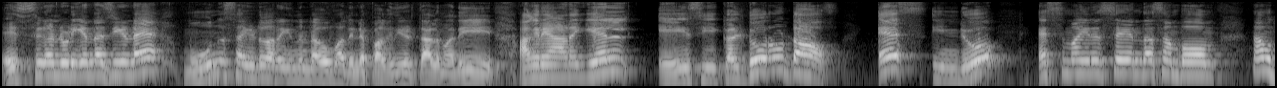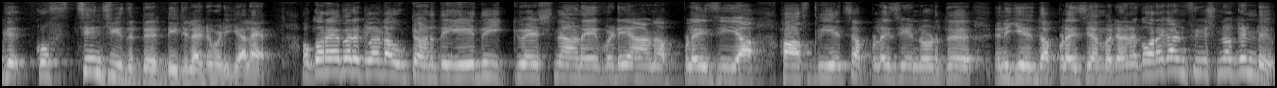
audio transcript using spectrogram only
എസ് കണ്ടുപിടിക്കാൻ എന്താ ചെയ്യണ്ടേ? മൂന്ന് സൈഡ് അറിയുന്നുണ്ടാവും അതിന്റെ പകുതി എടുത്താൽ മതി. അങ്ങനെയാണെങ്കിൽ A equal to root of S into S minus A എന്താ സംഭവം? നമുക്ക് ക്വസ്റ്റ്യൻ ചെയ്തിട്ട് ഡീറ്റെയിൽ ആയിട്ട് പഠിക്കാം അല്ലേ? അപ്പോൾ കുറേ പേർക്കുള്ള ഡൗട്ടാണ് ഇത് ഏത് ഇക്വേഷൻ ആണ്? എവിടെയാണ് അപ്ലൈ ചെയ്യുക? ഹാഫ് ബി എച്ച് അപ്ലൈ ചെയ്യേണ്ടടുത്ത് എനിക്ക് ഇത് അപ്ലൈ ചെയ്യാൻ പറ്റും. അങ്ങനെ കുറേ കൺഫ്യൂഷനൊക്കെ ഉണ്ട്.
